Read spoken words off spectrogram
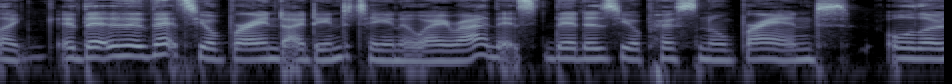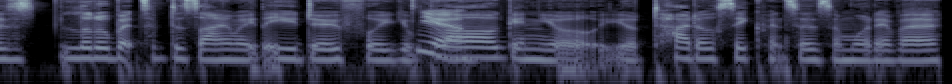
like eh, that, eh, that's your brand identity in a way, right? That's that is your personal brand. All those little bits of design work that you do for your yeah. blog and your your title sequences and whatever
